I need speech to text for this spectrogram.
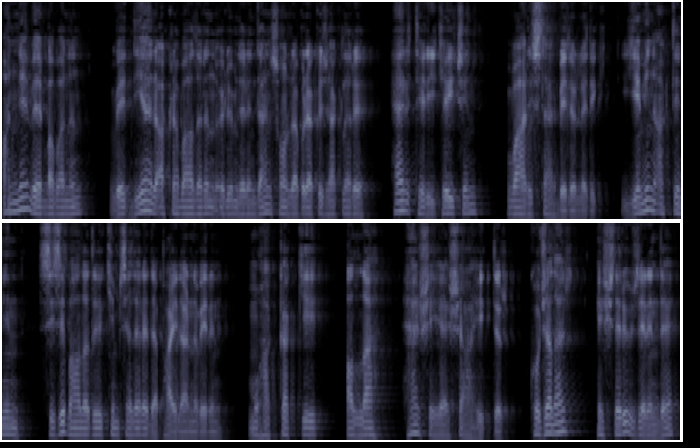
Anne ve babanın ve diğer akrabaların ölümlerinden sonra bırakacakları her terike için varisler belirledik. Yemin akdinin sizi bağladığı kimselere de paylarını verin. Muhakkak ki Allah her şeye şahittir. Kocalar eşleri üzerinde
